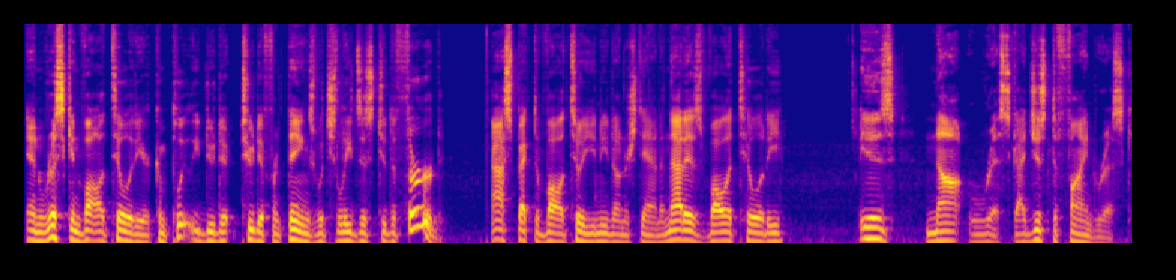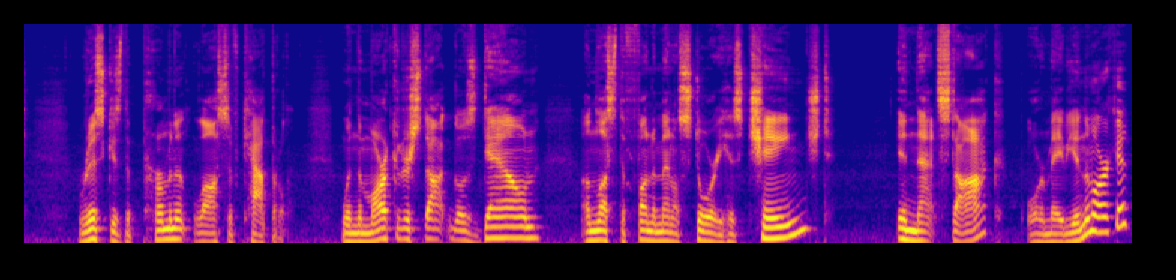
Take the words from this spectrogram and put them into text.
And risk and volatility are completely two different things, which leads us to the third aspect of volatility you need to understand, and that is volatility is not risk. I just defined risk. Risk is the permanent loss of capital. When the market or stock goes down, unless the fundamental story has changed in that stock or maybe in the market,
